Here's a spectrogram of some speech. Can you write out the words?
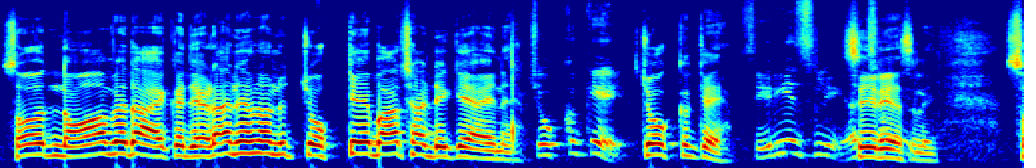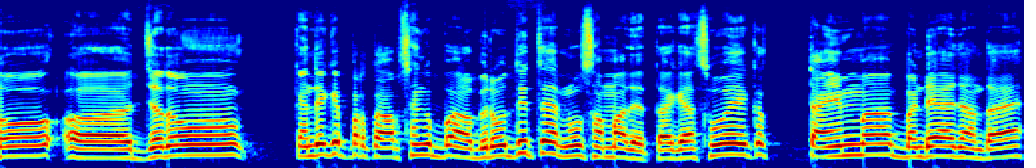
ਸੋ ਨੌ ਵਿਧਾਇਕ ਜਿਹੜਾ ਨੇ ਉਹਨਾਂ ਨੂੰ ਚੁੱਕ ਕੇ ਬਾਹਰ ਛੱਡ ਕੇ ਆਏ ਨੇ। ਚੁੱਕ ਕੇ? ਚੁੱਕ ਕੇ। ਸੀਰੀਅਸਲੀ? ਸੀਰੀਅਸਲੀ। ਸੋ ਜਦੋਂ ਕਹਿੰਦੇ ਕਿ ਪ੍ਰਤਾਪ ਸਿੰਘ ਵਿਰੋਧੀ ਧਿਰ ਨੂੰ ਸਮਾਂ ਦਿੱਤਾ ਗਿਆ ਸੋ ਇੱਕ ਟਾਈਮ ਵੰਡਿਆ ਜਾਂਦਾ ਹੈ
